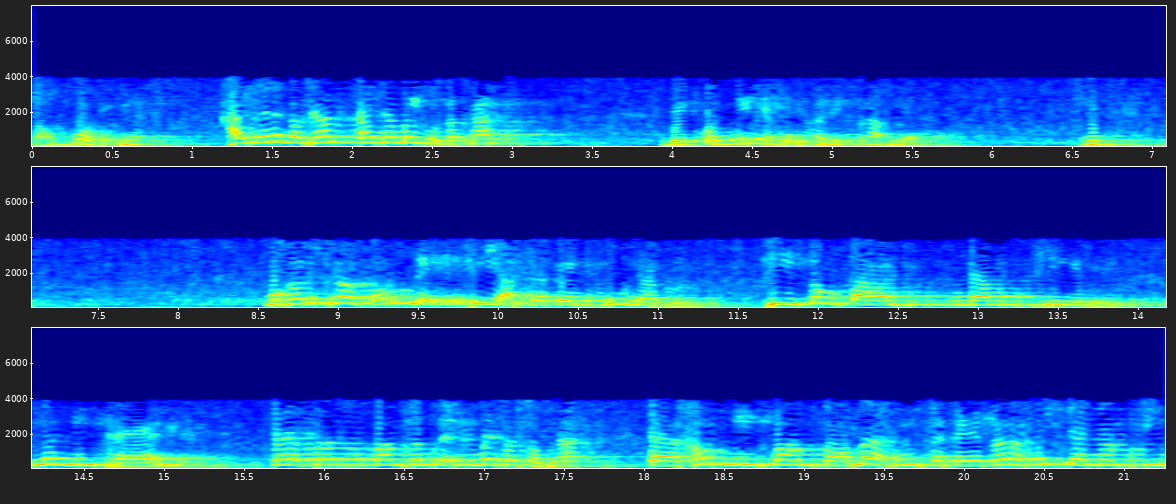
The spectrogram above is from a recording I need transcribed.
สองพวกอย่างนี้ใครจะเล่นกับฉันใครจะไม่อยู่กับฉันเด็กคนนี้เนี่ยบุคลิกภาพเนี่ย บุคลิกภาพของเด็กที่อยากจะเป็นผู้นำที่ต้องการนำทีม และมีแผน แต่ประสบความสำเร็จหรือไม่ประสบนะแต่เขามีความสามารถมีสเตตัสที่จะนำทีม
